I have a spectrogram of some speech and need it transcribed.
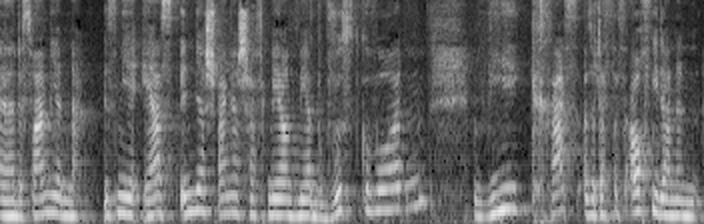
Äh, das war mir, ist mir erst in der Schwangerschaft mehr und mehr bewusst geworden, wie krass, also dass das auch wieder ein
